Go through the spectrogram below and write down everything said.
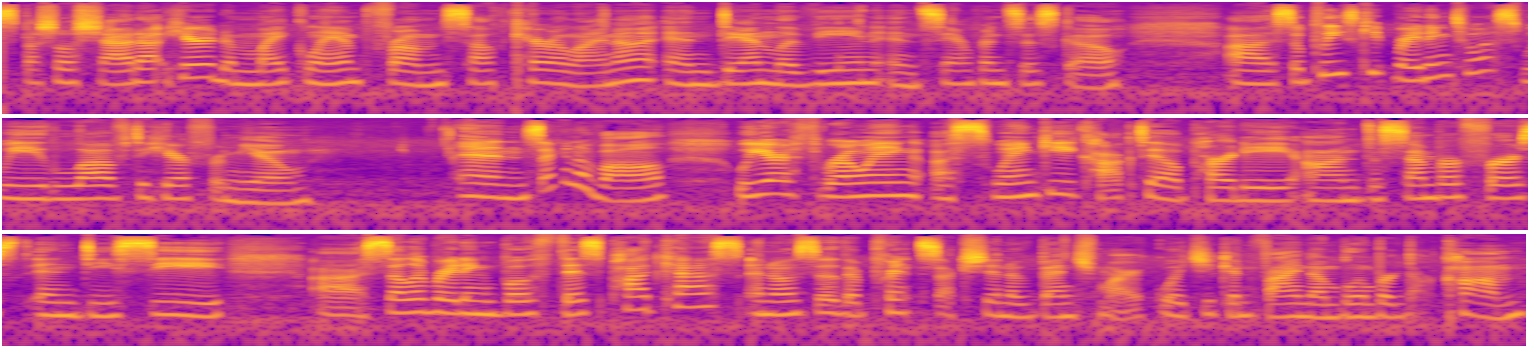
special shout out here to Mike Lamp from South Carolina and Dan Levine in San Francisco. Uh, so please keep writing to us. We love to hear from you. And second of all, we are throwing a swanky cocktail party on December 1st in DC, uh, celebrating both this podcast and also the print section of Benchmark, which you can find on Bloomberg.com.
